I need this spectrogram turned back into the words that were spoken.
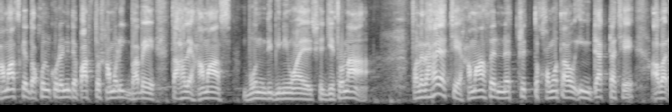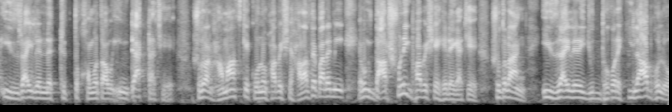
হামাসকে দখল করে নিতে পারত সামরিকভাবে, তাহলে হামাস বন্দি বিনিময়ে সে যেত না। ফলে দেখা যাচ্ছে হামাসের নেতৃত্ব ক্ষমতাও ইন্ট্যাক্ট আছে, আবার ইসরায়েলের নেতৃত্ব ক্ষমতাও ইন্ট্যাক্ট আছে। সুতরাং হামাসকে কোনোভাবে সে হারাতে পারেনি এবং দার্শনিকভাবে সে হেরে গেছে। সুতরাং ইসরায়েলের এই যুদ্ধ করে কী লাভ হলো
